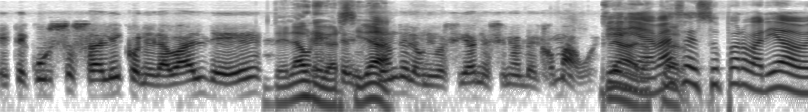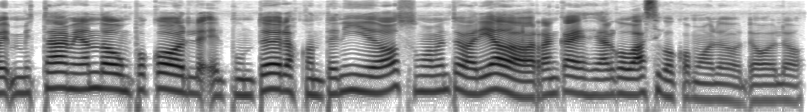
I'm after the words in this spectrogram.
este curso sale con el aval de, la universidad de la Universidad Nacional del Comahue. y además es súper variado. Me estaba mirando un poco el, el, punteo de los contenidos, sumamente variado. Arranca desde algo básico como lo, lo, lo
